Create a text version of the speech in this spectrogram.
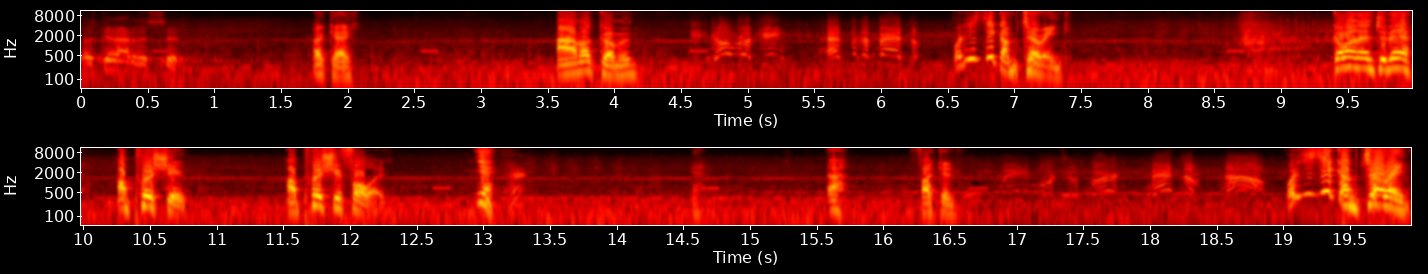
Let's get out of this city. Okay. I'm I coming? Go, rookie. Head for the Phantom. What do you think I'm doing? Go on, engineer. I'll push you. I'll push you forward. Yeah. Yeah. Ah. Fucking. What are you waiting for, Trooper? Phantom, now. What do you think I'm doing?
